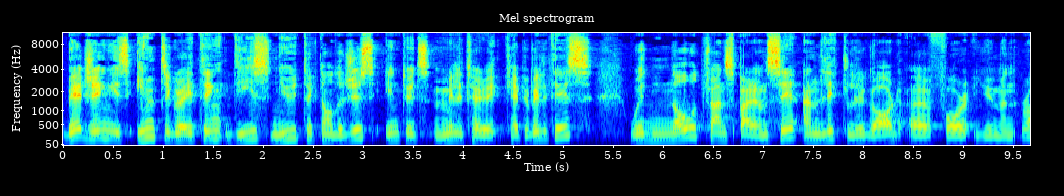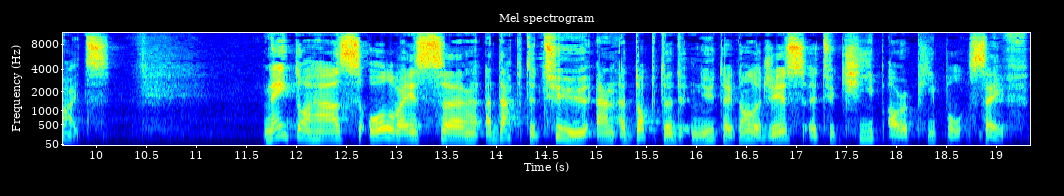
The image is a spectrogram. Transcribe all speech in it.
Beijing is integrating these new technologies into its military capabilities with no transparency and little regard uh, for human rights. NATO has always uh, adapted to and adopted new technologies uh, to keep our people safe.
